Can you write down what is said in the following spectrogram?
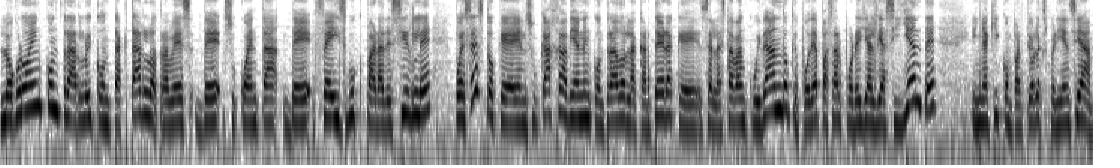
logró encontrarlo y contactarlo a través de su cuenta de Facebook para decirle, pues esto, que en su caja habían encontrado la cartera, que se la estaban cuidando, que podía pasar por ella al día siguiente. Iñaki compartió la experiencia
